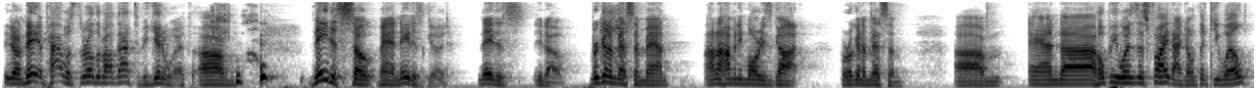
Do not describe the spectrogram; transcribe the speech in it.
You know, Nate Pat was thrilled about that to begin with. Um, Nate is so man. Nate is good. Nate is, you know, we're gonna miss him, man. I don't know how many more he's got, but we're gonna miss him. Um, and uh, I hope he wins this fight. I don't think he will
